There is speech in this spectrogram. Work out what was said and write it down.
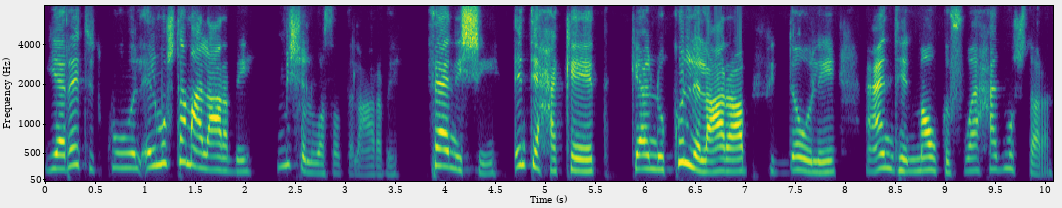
يا ريت تقول المجتمع العربي مش الوسط العربي. ثاني شيء أنت حكيت كأنه كل العرب في الدولة عندهم موقف واحد مشترك.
